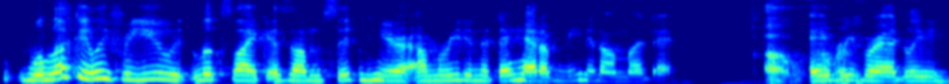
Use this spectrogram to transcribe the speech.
Well, luckily for you, it looks like as I'm sitting here, I'm reading that they had a meeting on Monday. Oh, Avery Bradley,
